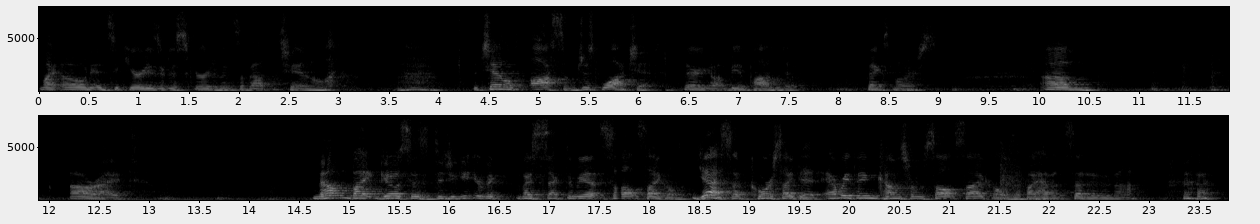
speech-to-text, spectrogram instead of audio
my own insecurities or discouragements about the channel. the channel's awesome. Just watch it. There you go. I'm being positive. Thanks, Mars. Um, all right. Mountain Bike Go says, Did you get your vasectomy at Salt Cycles? Yes, of course I did. Everything comes from Salt Cycles, if I haven't said it enough.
